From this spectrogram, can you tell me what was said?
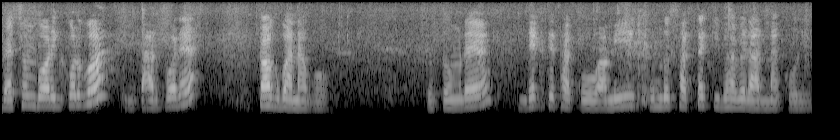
বেসন বড়ি করব, তারপরে টক বানাবো। তো তোমরা দেখতে থাকো, আমি কুমড়ো শাকটা কীভাবে রান্না করি।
